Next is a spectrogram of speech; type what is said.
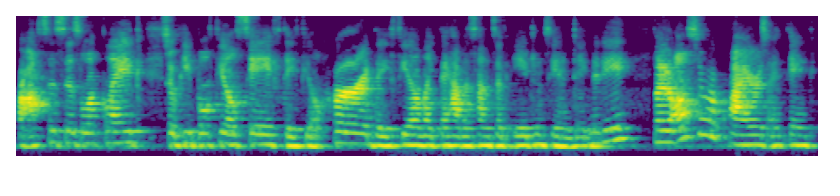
processes look like so people feel safe they feel heard they feel like they have a sense of agency and dignity. But it also requires i think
